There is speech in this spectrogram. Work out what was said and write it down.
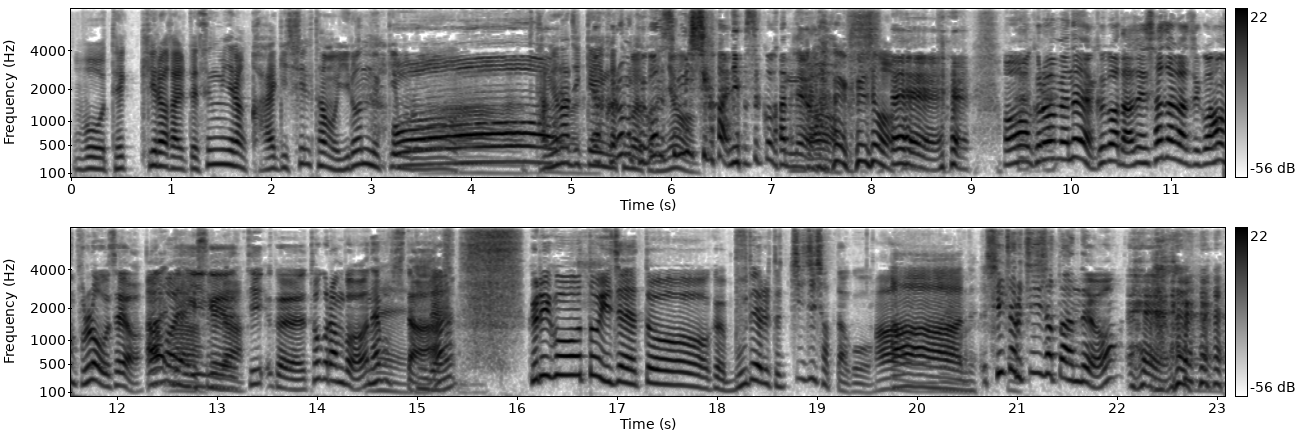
뭐 데키라 갈 때 승민이랑 가기 싫다 뭐 이런 느낌으로 당연하지 게임 야, 같은 거였거든요. 그러면 그건 승민 씨가 아니었을 것 같네요. 그죠? 네. 어 그러면은 그거 나중에 찾아가지고 한번 불러오세요. 아, 한번 네, 이게 디, 그 톡을 한번 해봅시다. 네. 그리고 또 이제 또 그 무대를 또 찢으셨다고. 아, 아 네. 실제로 찢으셨다는데요. 예. 네.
